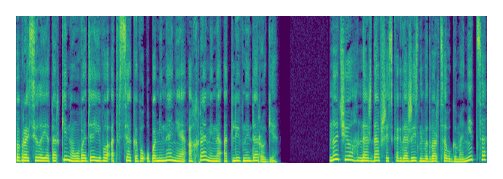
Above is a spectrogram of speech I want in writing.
Попросила я Таркина, уводя его от всякого упоминания о храме на отливной дороге. Ночью, дождавшись, когда жизнь во дворце угомонится,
